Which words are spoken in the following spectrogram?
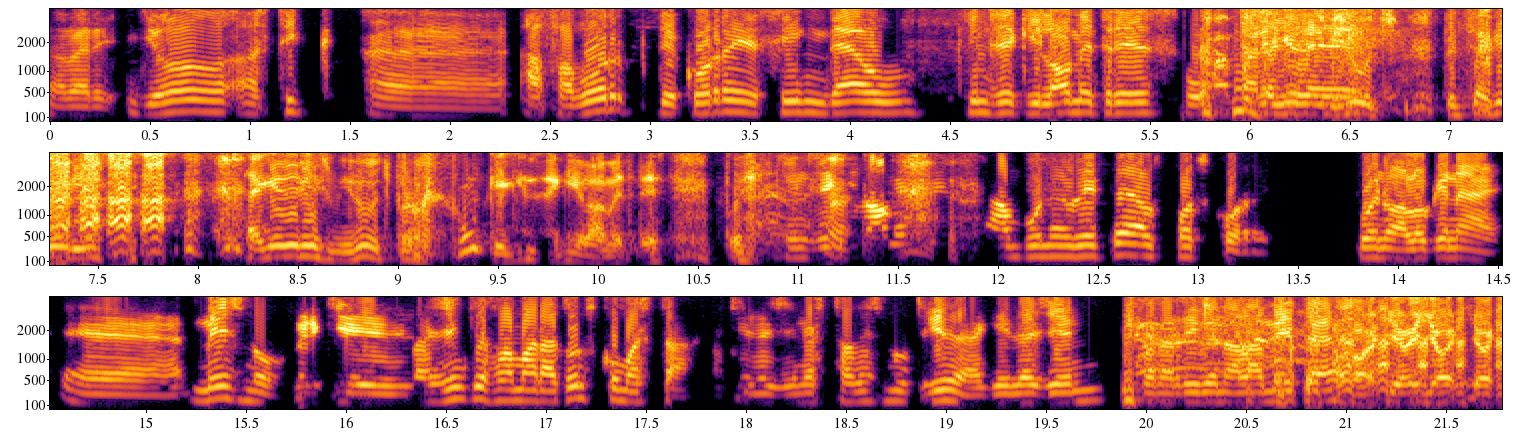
A veure, jo estic eh, a favor de córrer 5, 10, 15 quilòmetres. Pensava parell que de- minuts, pensava que diries, pensava que diries minuts, però com que 15 quilòmetres? Pues, 15 quilòmetres amb una horeta els pots córrer. Bueno, a lo que anava. Eh, més no, perquè la gent que fa maratons com està? Aquella gent està desnutrida, aquella gent, quan arriben a la meta, Oi, oi, oi, oi.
